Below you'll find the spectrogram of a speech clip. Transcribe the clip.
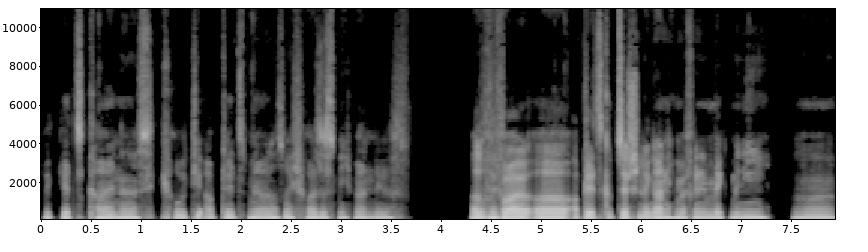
kriegt jetzt keine Security Updates mehr oder so? Ich weiß es nicht mehr. Nee, das, also auf jeden Fall, äh, Updates gibt's ja schon länger nicht mehr für den Mac Mini. Äh,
